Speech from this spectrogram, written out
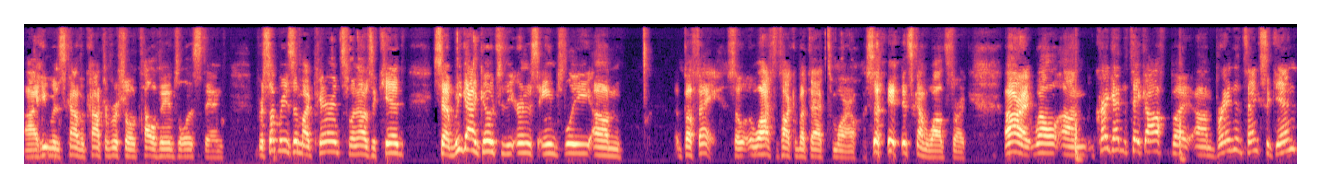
Uh, he was kind of a controversial televangelist, and for some reason, my parents, when I was a kid, said we got to go to the Ernest Angley um, buffet. So we'll have to talk about that tomorrow. So it's kind of a wild story. All right. Well, um, Craig had to take off, but um, Brandon, thanks again.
